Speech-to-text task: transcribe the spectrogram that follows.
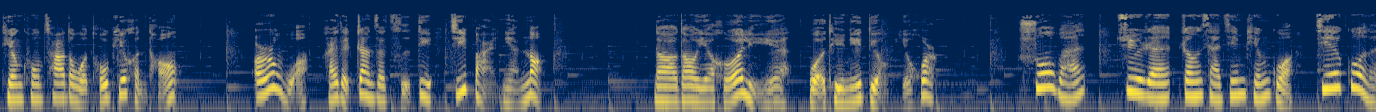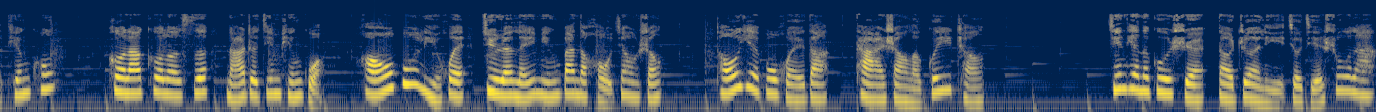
天空擦得我头皮很疼，而我还得站在此地几百年呢。”那倒也合理，我替你顶一会儿。说完，巨人扔下金苹果，接过了天空。赫拉克勒斯拿着金苹果，毫不理会巨人雷鸣般的吼叫声，头也不回的踏上了归程。今天的故事到这里就结束啦，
